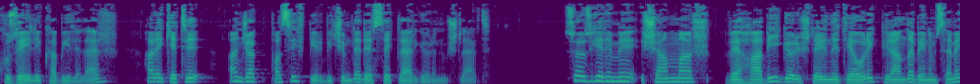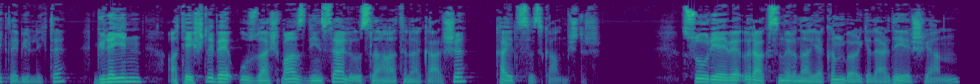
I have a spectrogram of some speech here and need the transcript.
Kuzeyli kabileler hareketi ancak pasif bir biçimde destekler görünmüşlerdi. Söz gelimi Şammar, Vehhabi görüşlerini teorik planda benimsemekle birlikte, Güney'in ateşli ve uzlaşmaz dinsel ıslahatına karşı kayıtsız kalmıştır. Suriye ve Irak sınırına yakın bölgelerde yaşayan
